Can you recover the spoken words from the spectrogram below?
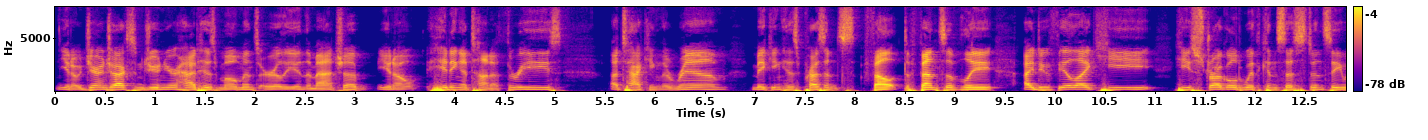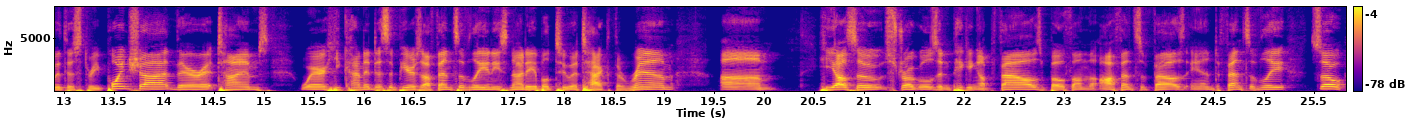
you know, Jaren Jackson Jr. had his moments early in the matchup, you know, hitting a ton of threes, attacking the rim, making his presence felt defensively. I do feel like he he struggled with consistency with his three point shot. There are at times where he kind of disappears offensively and he's not able to attack the rim. Um, he also struggles in picking up fouls, both on the offensive fouls and defensively. So,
